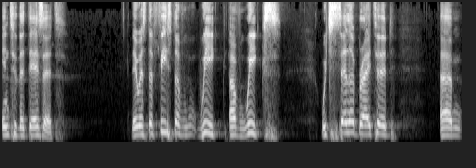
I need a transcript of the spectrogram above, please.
into the desert. There was the feast of, week, of weeks, which celebrated um,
